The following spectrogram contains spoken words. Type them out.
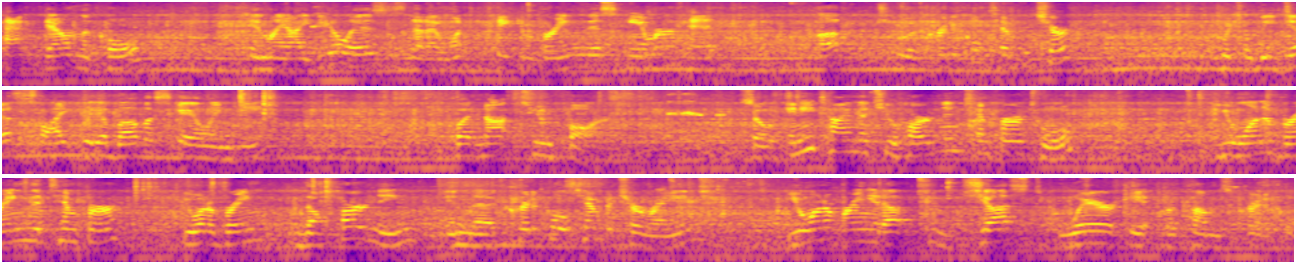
packed down the coal and my ideal is, is that I want to take and bring this hammer head up to a critical temperature which will be just slightly above a scaling heat, but not too far. So anytime that you harden and temper a tool, you want to bring the temper, you want to bring the hardening in the critical temperature range, you want to bring it up to just where it becomes critical.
